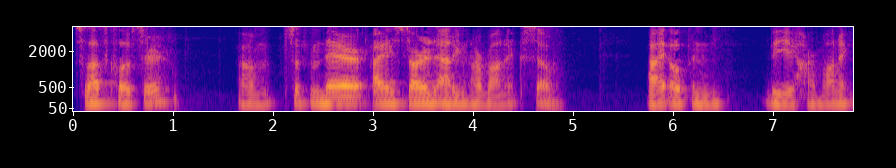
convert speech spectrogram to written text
So that's closer. Um, so from there, I started adding harmonics. So I open the harmonic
